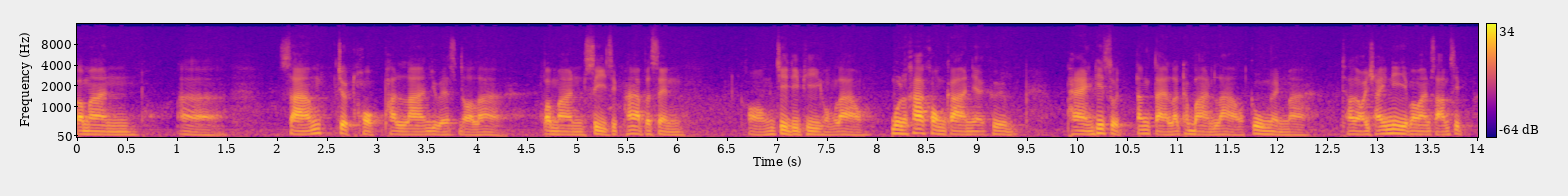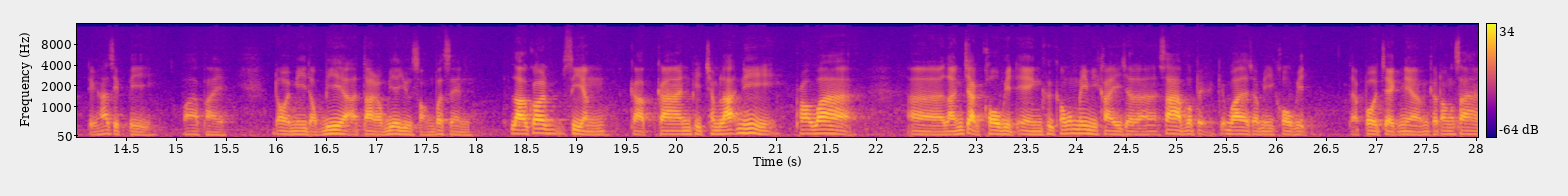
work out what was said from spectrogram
ประมาณเอ่อ3.6 พันล้าน US ดอลลาร์ประมาณ 45%ของ GDP ของลาว มูลค่าโครงการเนี่ยคือแพงที่สุดตั้งแต่รัฐบาลลาวกู้เงินมาถ้าเราใช้หนี้ประมาณ 30-50 ปีว่าไป โดยมีดอกเบี้ยอัตราดอกเบี้ยอยู่ 2%เราก็เสี่ยงกับการผิดชำระหนี้ เพราะว่าหลังจากโควิดเองคือเขาไม่มีใครจะทราบว่าว่าจะมีโควิด แต่โปรเจกต์เนี่ยมันก็ต้องสร้าง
